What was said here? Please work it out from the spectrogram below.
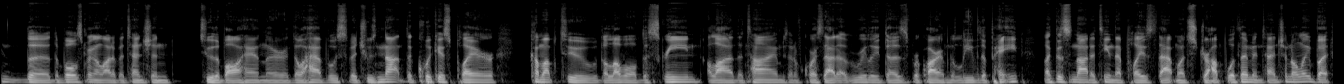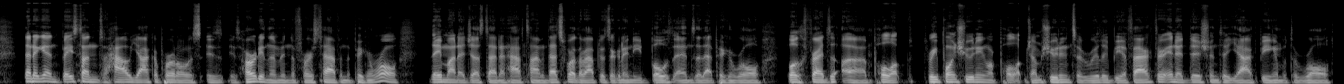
the the Bulls bring a lot of attention to the ball handler. They'll have Vucevic, who's not the quickest player, come up to the level of the screen a lot of the times, and of course that uh, really does require him to leave the paint. Like this is not a team that plays that much drop with him intentionally. But then again, based on how Jakob is, is, is hurting them in the first half in the pick and roll, they might adjust that at halftime. That's where the Raptors are going to need both ends of that pick and roll, both Fred's uh, pull up three point shooting or pull up jump shooting to really be a factor. In addition to Yak being able to roll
